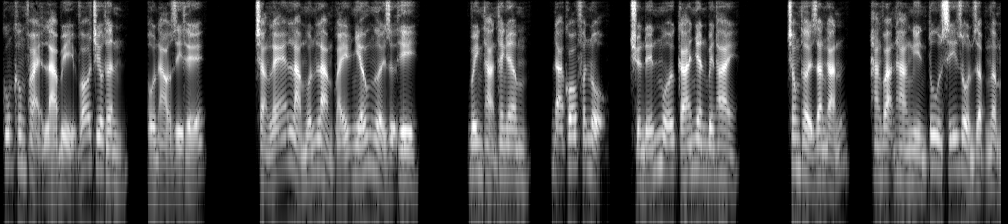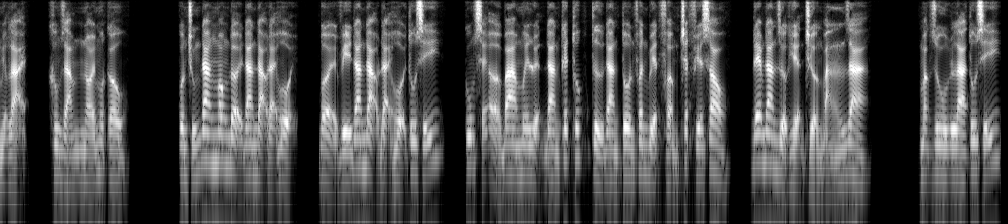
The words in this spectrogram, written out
cũng không phải là bị võ chiêu thân, ồn ào gì thế? Chẳng lẽ là muốn làm quấy nhiễu người dự thi? Bình thản thanh âm, đã có phẫn nộ chuyển đến mỗi cá nhân bên hai. Trong thời gian ngắn, hàng vạn hàng nghìn tu sĩ dồn dập ngậm miệng lại, không dám nói một câu. Còn chúng đang mong đợi đan đạo đại hội, bởi vì đan đạo đại hội tu sĩ cũng sẽ ở ba mươi luyện đan kết thúc từ đan tôn phân biệt phẩm chất phía sau, đem đan dược hiện trường bán ra. Mặc dù là tu sĩ,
